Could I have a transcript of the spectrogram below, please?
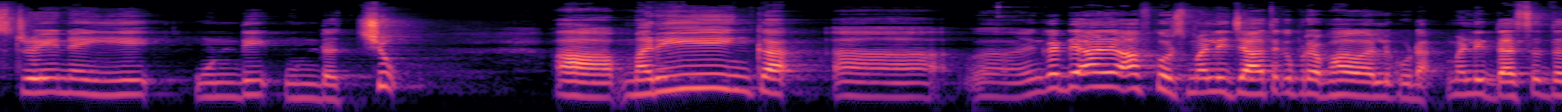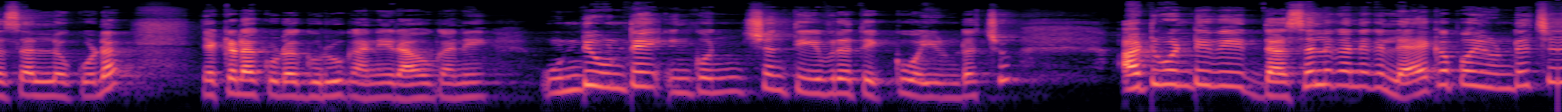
స్ట్రెయిన్ అయ్యి ఉండి ఉండొచ్చు. మరీ ఇంకా ఎందుకంటే కోర్స్ మళ్ళీ జాతక ప్రభావాలు కూడా మళ్ళీ దశ దశల్లో కూడా ఎక్కడ కూడా గురువు కానీ రావు కానీ ఉండి ఉంటే ఇంకొంచెం తీవ్రత ఎక్కువ అయి ఉండొచ్చు. అటువంటివి దశలు కనుక లేకపోయి ఉండొచ్చు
